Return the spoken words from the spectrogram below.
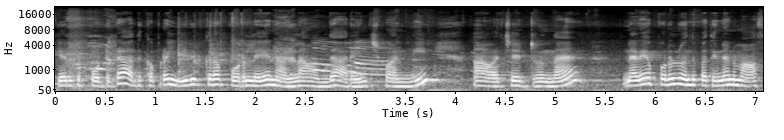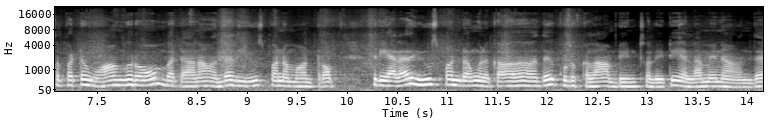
எடுத்து போட்டுட்டு அதுக்கப்புறம் இருக்கிற பொருளையே நல்லா வந்து அரேஞ்ச் பண்ணி வச்சிட்டு நிறைய பொருள் வந்து பார்த்திங்கன்னா நம்ம ஆசைப்பட்டு வாங்குகிறோம் பட் ஆனால் வந்து அதை யூஸ் பண்ண மாட்டோம். சரி யாராவது யூஸ் பண்ணுறவங்களுக்காவது கொடுக்கலாம் அப்படின்னு சொல்லிட்டு எல்லாமே நான் வந்து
